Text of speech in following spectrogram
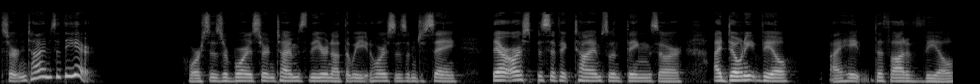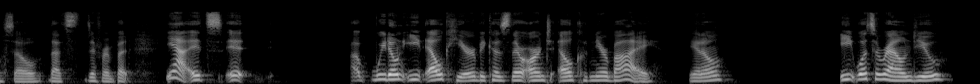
certain times of the year. Horses are born at certain times of the year. Not that we eat horses. I'm just saying there are specific times when things are. I don't eat veal. I hate the thought of veal, so that's different. But yeah, it's it. Uh, we don't eat elk here because there aren't elk nearby. You know, eat what's around you.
